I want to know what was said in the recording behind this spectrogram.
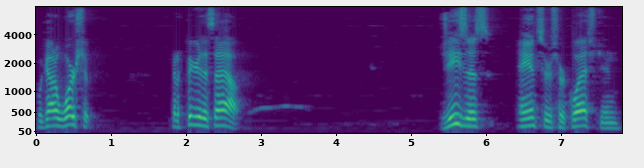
We gotta worship. Gotta figure this out. Jesus answers her question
